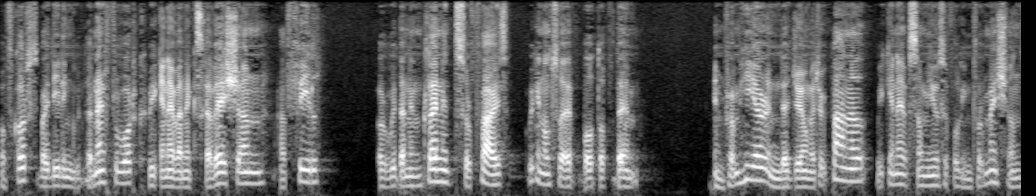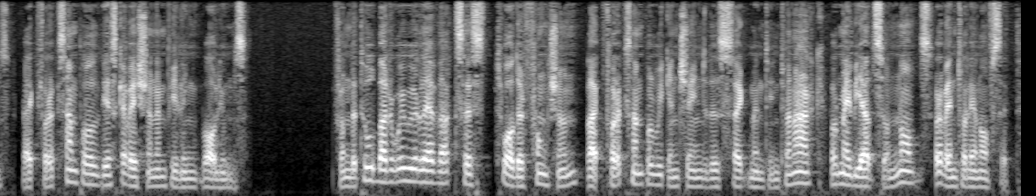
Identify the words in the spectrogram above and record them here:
Of course, by dealing with the earthwork, we can have an excavation, a fill, or with an inclined surface, we can also have both of them. And from here, in the geometry panel, we can have some useful informations, like for example the excavation and filling volumes. From the toolbar we will have access to other functions, like for example we can change this segment into an arc, or maybe add some nodes, or eventually an offset.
